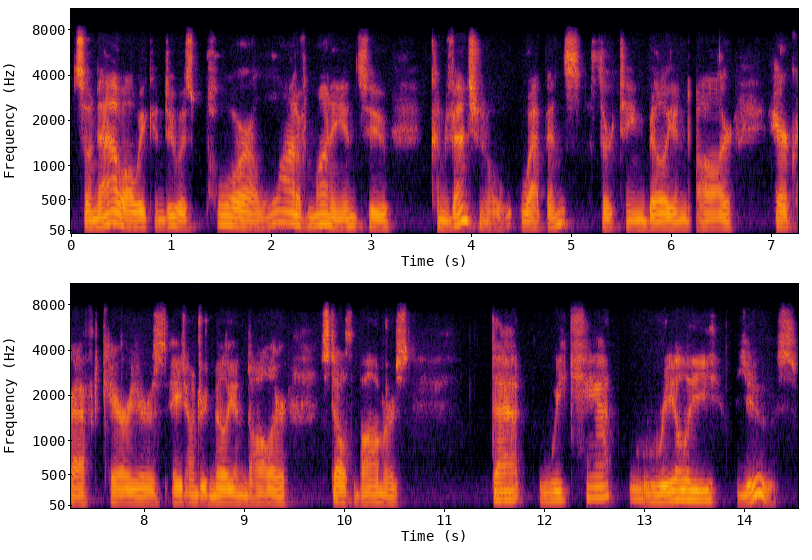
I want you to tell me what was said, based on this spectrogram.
So now all we can do is pour a lot of money into conventional weapons $13 billion aircraft carriers, $800 million stealth bombers that we can't really use.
